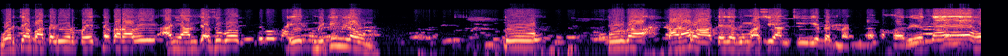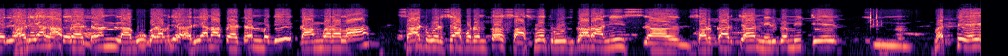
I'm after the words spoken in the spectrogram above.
वरच्या पातळीवर प्रयत्न करावे आणि आमच्यासोबत एक मिटिंग लावून तो तोडगा काढावा त्याच्यातून अशी आमची एकच मागणी हरियाणा पॅटर्न लागू करा म्हणजे हरियाणा पॅटर्नमध्ये कामगाराला साठ वर्षापर्यंत शाश्वत रोजगार आणि सरकारच्या निर्गमित जे भत्ते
